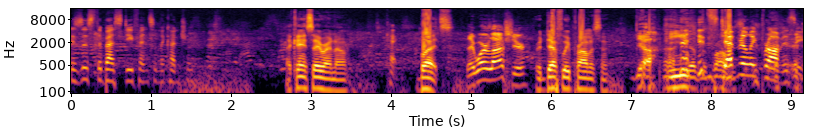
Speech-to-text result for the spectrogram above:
Is this the best defense in the country? I can't say right now, Okay. But They were last year. we're definitely promising. yeah, Definitely it's promising. definitely promising.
